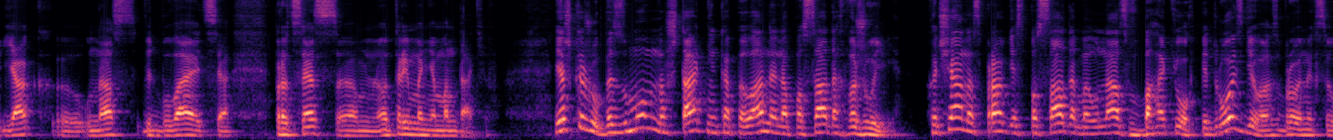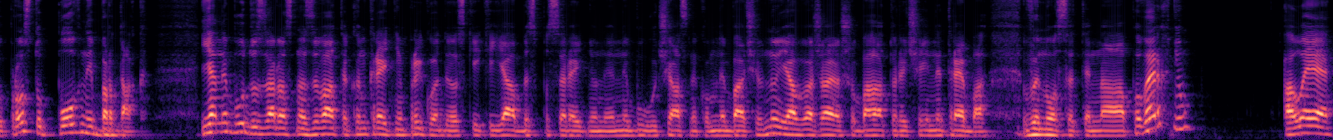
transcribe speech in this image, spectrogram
як е, у нас відбувається процес ем, отримання мандатів. Я ж кажу, безумовно, штатні капелани на посадах важливі. Хоча насправді з посадами у нас в багатьох підрозділах Збройних сил просто повний бардак. Я не буду зараз називати конкретні приклади, оскільки я безпосередньо не, не був учасником, не бачив. Ну я вважаю, що багато речей не треба виносити на поверхню. Але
